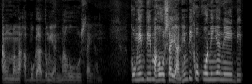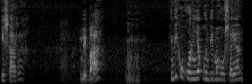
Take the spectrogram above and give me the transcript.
ang mga abogadong yan, mahuhusayan. Kung hindi mahusayan, hindi kukunin yan ni BP Sara. Di ba? Hindi kukunin niya kung hindi mahusayan.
